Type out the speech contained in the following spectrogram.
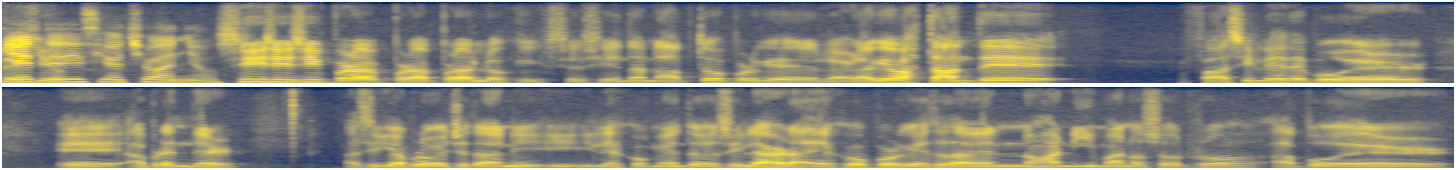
17, colegio. 18 años. Sí, sí, sí, para, para, para los que se sientan aptos, porque la verdad que bastante fáciles de poder eh, aprender. Así que aprovecho también y, y- y les comento eso y les agradezco porque esto también nos anima a nosotros a poder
